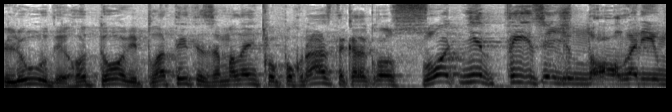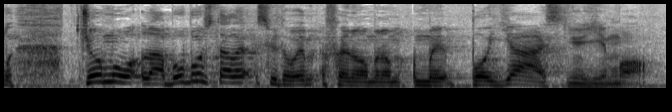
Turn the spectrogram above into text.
Люди готові платити за маленького пухнастика такого сотні тисяч доларів. Чому лабубу стали світовим феноменом? Ми пояснюємо. –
